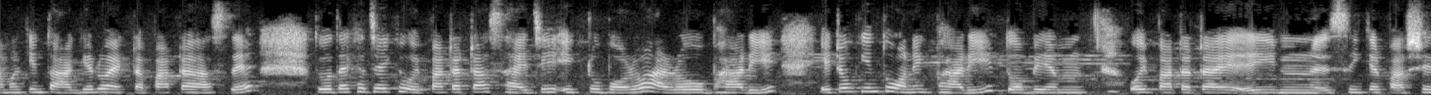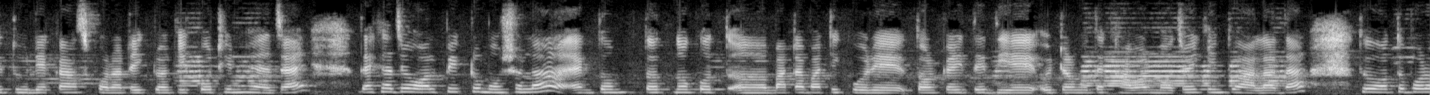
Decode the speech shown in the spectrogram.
আমার কিন্তু আগেরও একটা পাটা আছে। তো দেখা যায় কি, ওই পাটাটা সাইজে একটু বড় আরও ভারী। এটাও কিন্তু অনেক ভারী। তবে ওই পাটাটা এই সিঙ্কের পাশে তুলে কাজ করাটা একটু আর কি কঠিন হয়ে যায়। দেখা যায় অল্প একটু মশলা একদম তৎনকত বাটাবাটি করে তরকারিতে দিয়ে ওইটার মধ্যে খাওয়ার মজাই কিন্তু আলাদা। তো অত বড়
